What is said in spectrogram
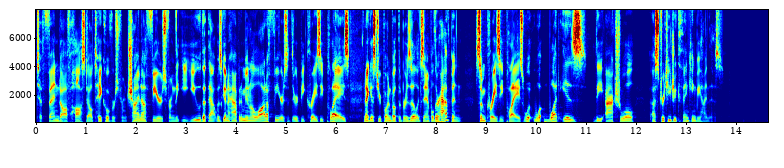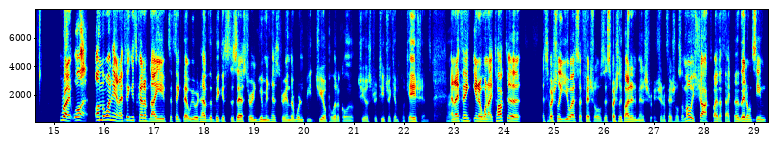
to fend off hostile takeovers from China, fears from the EU that that was going to happen. I mean, a lot of fears that there would be crazy plays. And I guess to your point about the Brazil example, there have been some crazy plays. What what what is the actual uh, strategic thinking behind this. Right. Well, on the one hand, I think it's kind of naive to think that we would have the biggest disaster in human history and there wouldn't be geopolitical, geostrategic implications. Right. And I think, you know, when I talk to especially US officials, especially Biden administration officials, I'm always shocked by the fact that they don't seem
